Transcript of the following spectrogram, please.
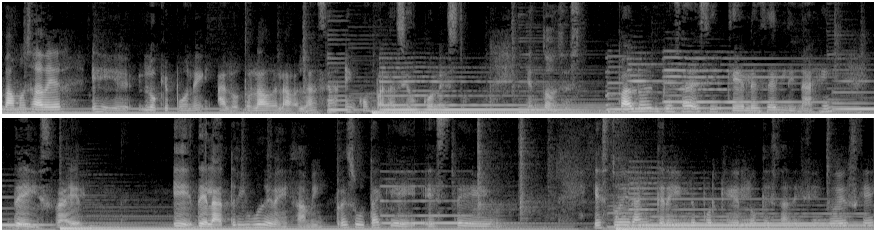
vamos a ver eh, lo que pone al otro lado de la balanza en comparación con esto. Entonces, Pablo empieza a decir que él es el linaje de Israel. Eh, de la tribu de Benjamín. Resulta que este, esto era increíble porque él lo que está diciendo es que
